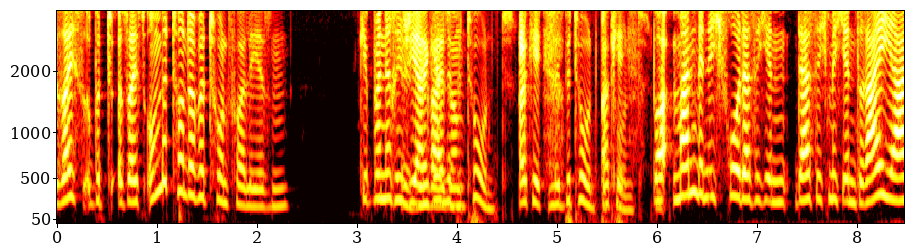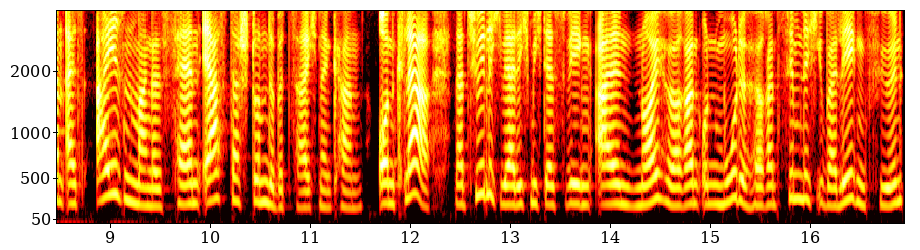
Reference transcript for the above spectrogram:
soll ich es unbetont oder betont vorlesen? Gib mir eine Sehr Regieanweisung. betont. Okay. Ne, betont, Okay. betont. Boah, Mann, bin ich froh, dass ich, in, dass ich mich in drei Jahren als Eisenmangel-Fan erster Stunde bezeichnen kann. Und klar, natürlich werde ich mich deswegen allen Neuhörern und Modehörern ziemlich überlegen fühlen,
